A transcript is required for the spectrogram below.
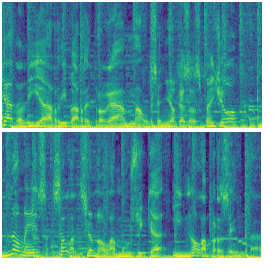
cada dia arriba a Retrogam, el senyor Casas Major només selecciona la música i no la presenta.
